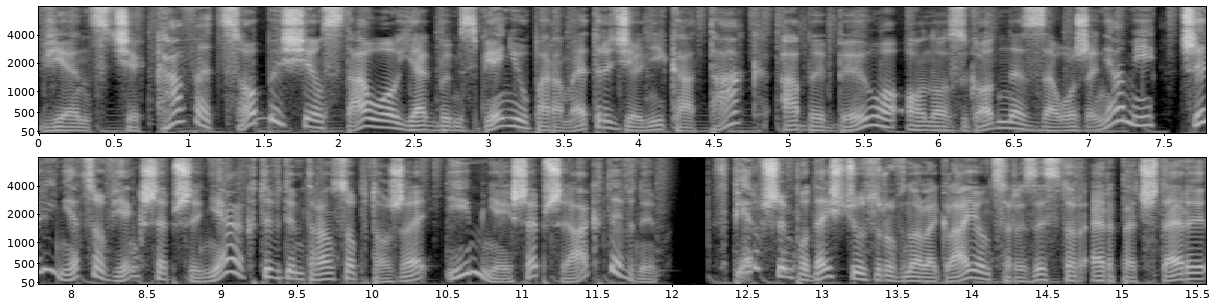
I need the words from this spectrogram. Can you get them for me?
więc ciekawe co by się stało, jakbym zmienił parametry dzielnika tak, aby było ono zgodne z założeniami, czyli nieco większe przy nieaktywnym transoptorze, i mniejsze przy aktywnym. W pierwszym podejściu zrównoleglając rezystor RP4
